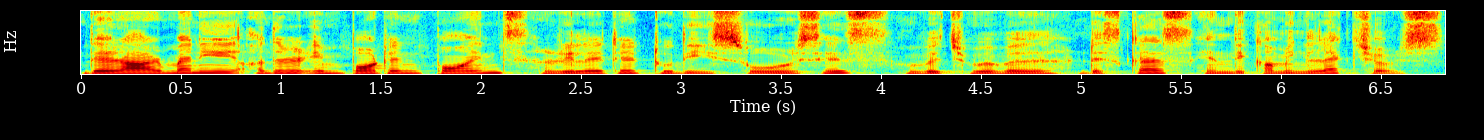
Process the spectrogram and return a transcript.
There are many other important points related to the sources which we will discuss in the coming lectures.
